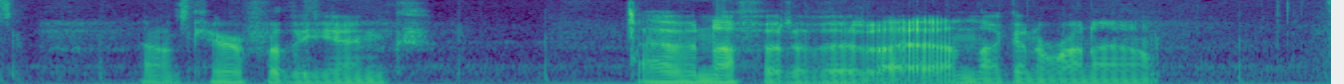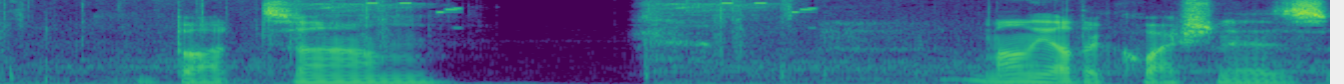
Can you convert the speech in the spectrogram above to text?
I don't care for the ink. I have enough out of it. I, I'm not gonna run out. But, um... My only other question is...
